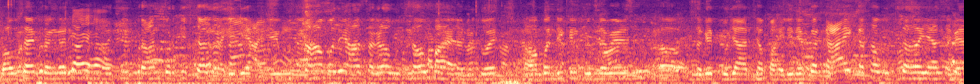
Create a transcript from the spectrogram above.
भाऊसाहेब रंगारी प्राण प्रतिष्ठा झालेली आहे. उत्साहामध्ये हा सगळा उत्साह पाहायला मिळतोय. आपण देखील पूर्ण वेळ सगळे पूजा अर्चा पाहिली. नेमकं काय कसा उत्साह या सगळ्या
